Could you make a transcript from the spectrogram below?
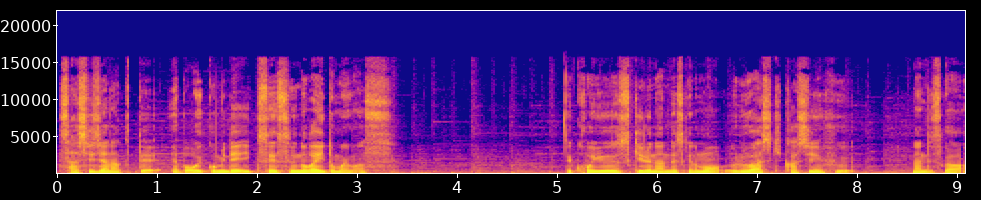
差しじゃなくてやっぱ追い込みで育成するのがいいと思います。で固有スキルなんですけども麗しき家臣風なんですが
